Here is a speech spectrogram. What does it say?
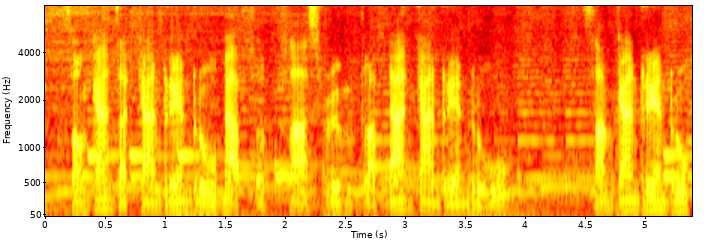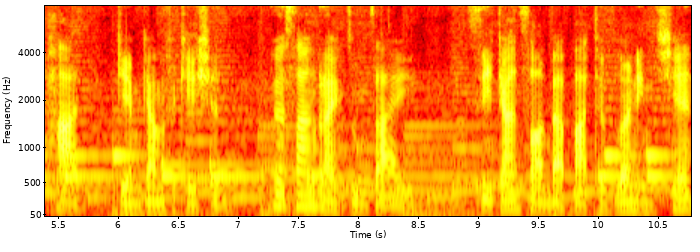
2. การจัดการเรียนรู้แบบ Flip Classroom กลับด้านการเรียนรู้ 3. การเรียนรู้ผ่านเกม Gamification เพื่อสร้างแรงจูงใจ 4. การสอนแบบ Adaptive Learning เช่น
